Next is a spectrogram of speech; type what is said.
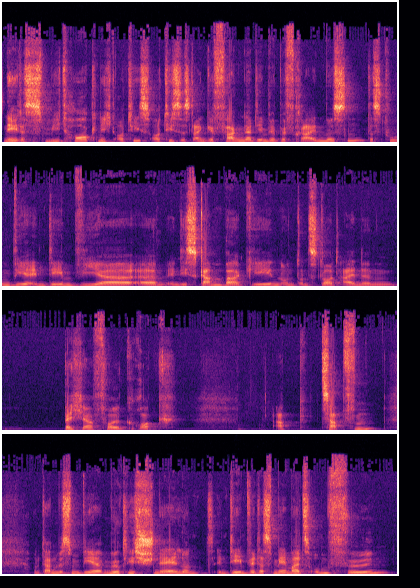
nee, das ist Meathawk, nicht Otis. Otis ist ein Gefangener, den wir befreien müssen. Das tun wir, indem wir ähm, in die Scumbar gehen und uns dort einen Becher voll Grog abzapfen. Und dann müssen wir möglichst schnell und indem wir das mehrmals umfüllen,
